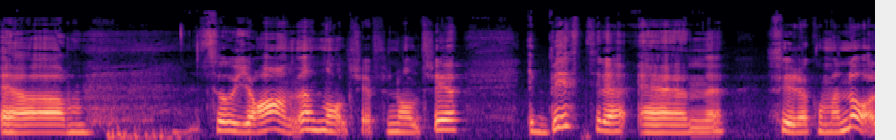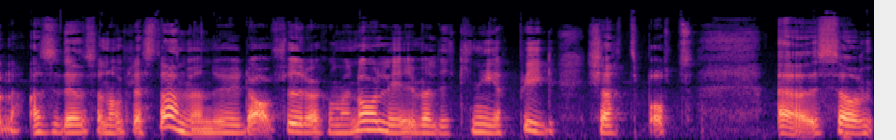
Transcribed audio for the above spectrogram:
Ehm, så jag har använt 03 för 03 är bättre än 4.0, alltså den som de flesta använder idag. 4.0 är ju väldigt knepig chatbot eh, som,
